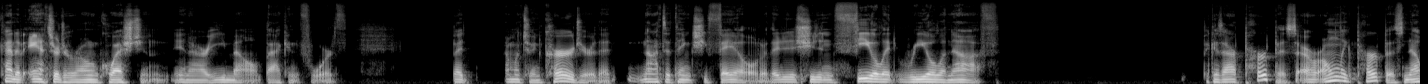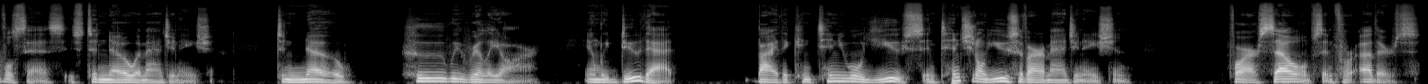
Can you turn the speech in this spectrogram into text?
kind of answered her own question in our email back and forth. But I want to encourage her that not to think she failed or that she didn't feel it real enough. Because our purpose, our only purpose, Neville says, is to know imagination, to know who we really are. And we do that by the continual use, intentional use of our imagination for ourselves and for others.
